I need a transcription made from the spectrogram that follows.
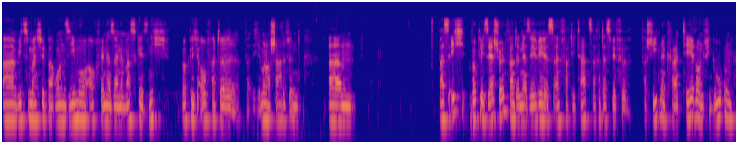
äh, wie zum Beispiel Baron Simo, auch wenn er seine Maske jetzt nicht wirklich aufhatte, was ich immer noch schade finde. Ähm, was ich wirklich sehr schön fand in der Serie, ist einfach die Tatsache, dass wir für verschiedene Charaktere und Figuren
